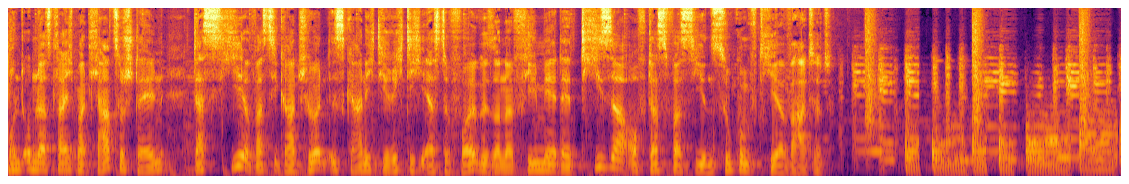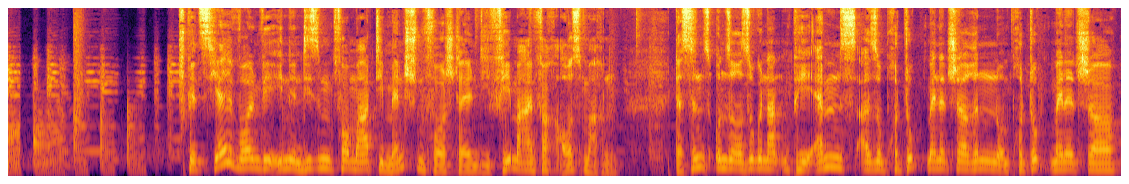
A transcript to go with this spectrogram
Und um das gleich mal klarzustellen, das hier, was Sie gerade hören, ist gar nicht die richtig erste Folge, sondern vielmehr der Teaser auf das, was Sie in Zukunft hier erwartet. Speziell wollen wir Ihnen in diesem Format die Menschen vorstellen, die FEMA einfach ausmachen. Das sind unsere sogenannten PMs, also Produktmanagerinnen und Produktmanager,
